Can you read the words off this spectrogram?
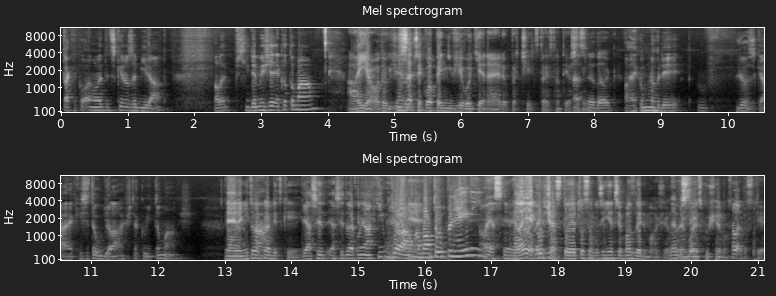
tak jako analyticky rozebírat, ale přijde mi, že jako to mám, Ale jo, to víš, že se- překvapení v životě, ne, do prčic, to je snad jasný. Jasně tak. ale jako mnohdy, že jo, říká, jaký si to uděláš, takový to máš. Ne, není to A takhle vždycky. Já si, já si to jako nějaký udělám Ne. a mám to úplně jiný. No jasně. Hele, jako Takže- často je to samozřejmě třeba s lidma, že jo? Ne, to je prostě- moje zkušenost hele, prostě.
